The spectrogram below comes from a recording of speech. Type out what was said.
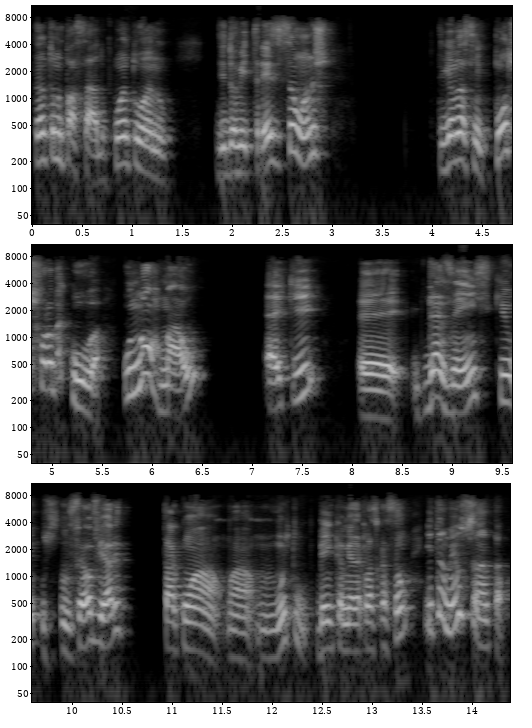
tanto no passado quanto o ano de 2013, são anos, digamos assim, pontos fora da curva. O normal é que é, que o, o Ferroviário está com uma, uma, muito bem encaminhada a classificação e também o Santa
